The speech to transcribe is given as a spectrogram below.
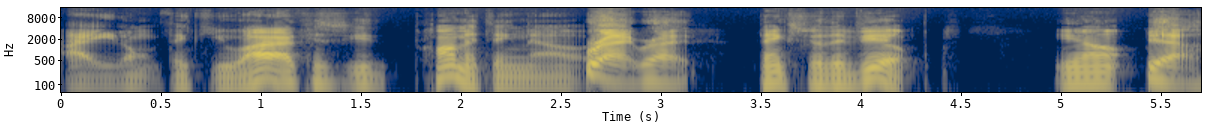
I don't think you are because you're commenting now. Right, right. Thanks for the view. You know. Yeah.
